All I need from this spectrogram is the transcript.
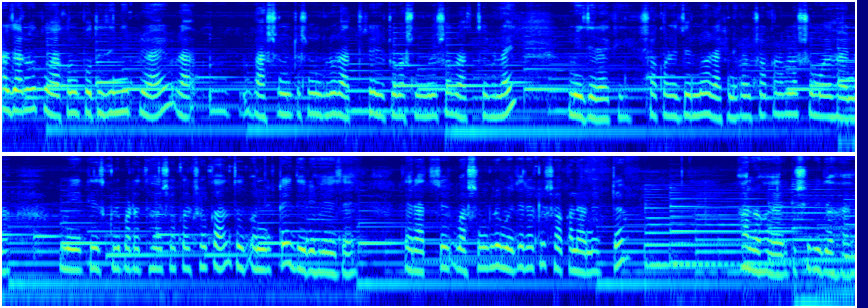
আর জানো তো, এখন প্রতিদিনই প্রায় বাসন টাসনগুলো রাত্রে এটো বাসনগুলো সব রাত্রেবেলায় মেজে রাখি। সকালের জন্য রাখি না, কারণ সকালবেলা সময় হয় না। মেয়েকে স্কুলে পাঠাতে হয় সকাল সকাল, তো অনেকটাই দেরি হয়ে যায়। তাই রাত্রে বাসনগুলো মেজে রাখলে সকালে অনেকটা ভালো হয় আর কি, সুবিধা হয়।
